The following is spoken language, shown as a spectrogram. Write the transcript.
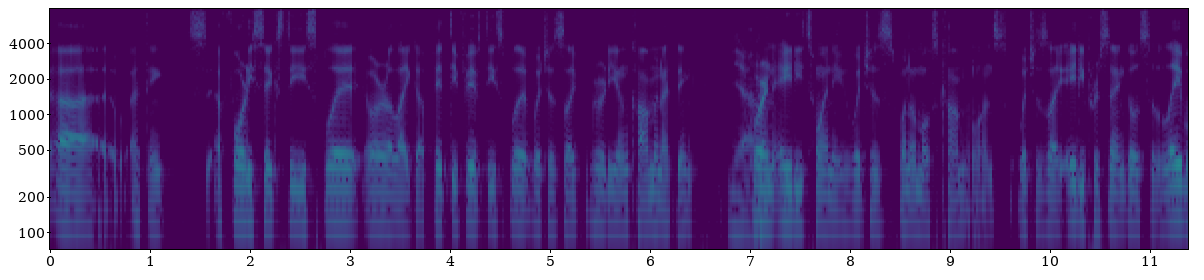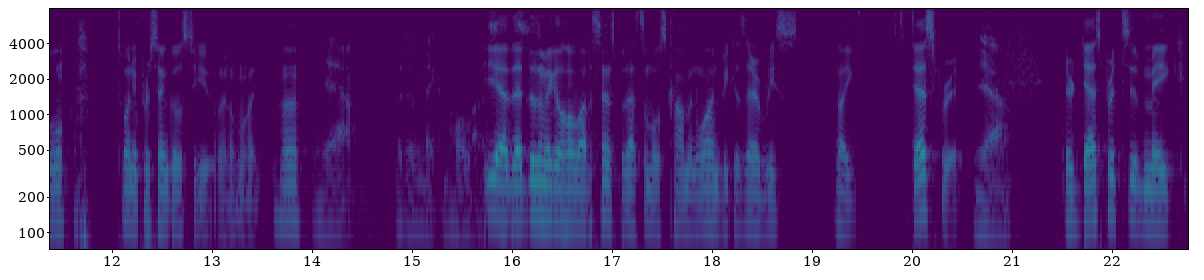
uh, I think a 40-60 split or like a 50-50 split, which is like pretty uncommon, I think. Yeah. or an 80-20 which is one of the most common ones which is like 80% goes to the label 20% goes to you and i'm like huh yeah. That doesn't make a whole lot of yeah sense. that doesn't make a whole lot of sense but that's the most common one because everybody's like desperate. Yeah. they're desperate to make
